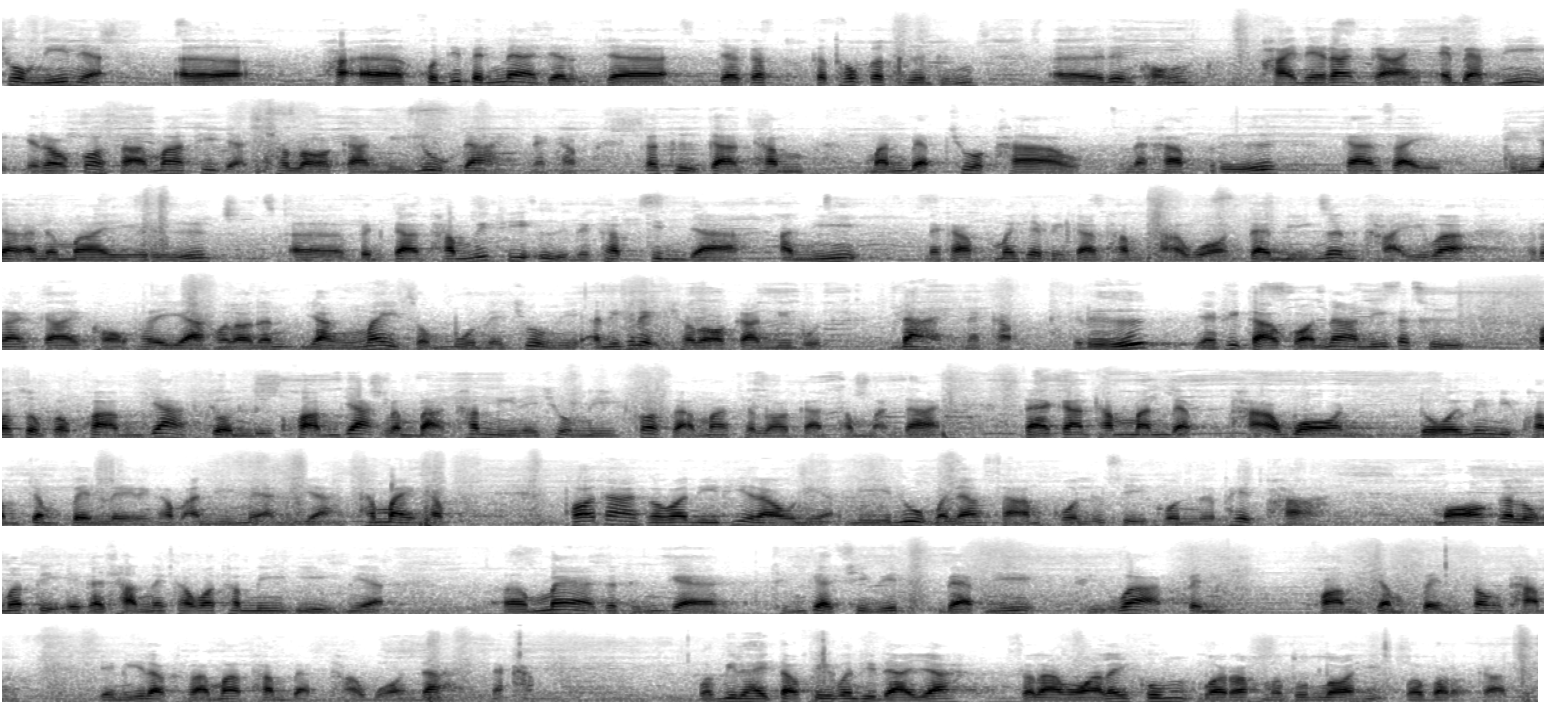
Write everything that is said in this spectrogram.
ช่วงนี้เนี่ยคนที่เป็นแม่จะจะจะกระทบกระเทือนถึงเเรื่องของภายในร่างกายไอ้แบบนี้เราก็สามารถที่จะชะลอการมีลูกได้นะครับ ก็คือการทำหมันแบบชั่วคราวนะครับ หรือการใส่ถุงยางอนามัยหรือเอเป็นการทำวิธีอื่นนะครับ กินยาอันนี้นะครับไม่ใช่เป็นการทำถาวรแต่มีเงื่อนไขว่าร่างกายของภรรยาของเรานั้นยังไม่สมบูรณ์ในช่วงนี้ อันนี้เขาเรียกชะลอการมีบุตรได้นะครับ หรืออย่างที่กล่าวก่อนหน้านี้ก็คือ ประสบกับความยากจนหรือความยากลำบากถ้ามีในช่วงนี้ ก็สามารถชะลอการทำหมันได้ แต่การทำหมันแบบถาวรโดยไม่มีความจำเป็นเลยนะครับ อันนี้ไม่อนุญาตทำไมครับ เพราะถ้ากรณีที่เราเนี่ยมีลูกมาแล้ว 3 คนหรือ 4 คนประเภทผ่า หมอก็ลงมติเอกฉันนะครับ ว่าถ้ามีอีกเนี่ยแม่จะถึงแก่ถึงแก่ชีวิตแบบนี้ถือว่าเป็นความจำเป็นต้องทำอย่างนี้เราสามารถทำแบบถาวรได้นะครับ Wabillahi taufiq wal hidayah. Assalamualaikum warahmatullahi wabarakatuh.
